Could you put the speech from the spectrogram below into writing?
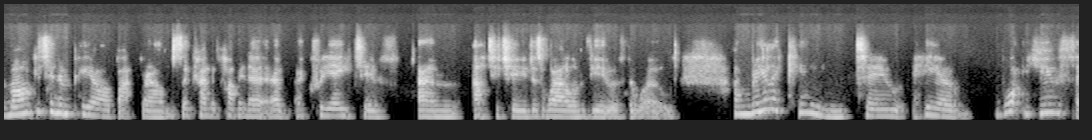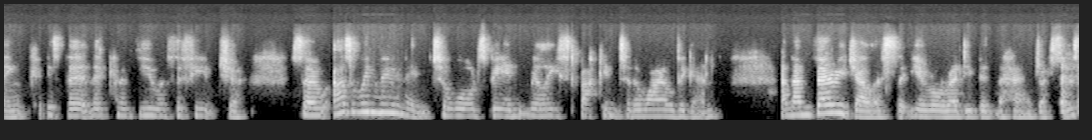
marketing and PR backgrounds so kind of having a, a, a creative um, attitude as well and view of the world. I'm really keen to hear what you think is the, the kind of view of the future. So, as we're moving towards being released back into the wild again, and I'm very jealous that you've already been the hairdressers.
